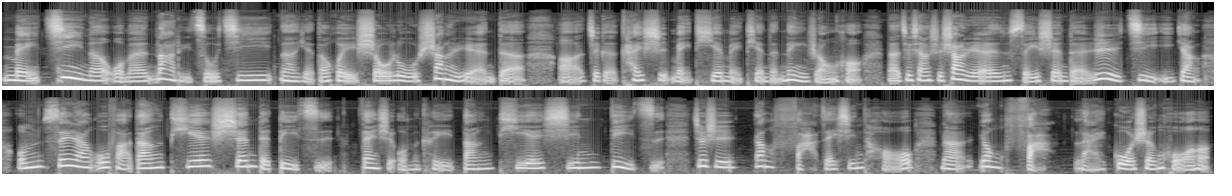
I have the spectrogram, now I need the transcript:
每季呢，我们纳履足迹那也都会收录上人的呃这个开示，每天每天的内容哈。那就像是上人随身的日记一样。我们虽然无法当贴身的弟子，但是我们可以当贴心弟子，就是让法在心头，那用法来过生活哈。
